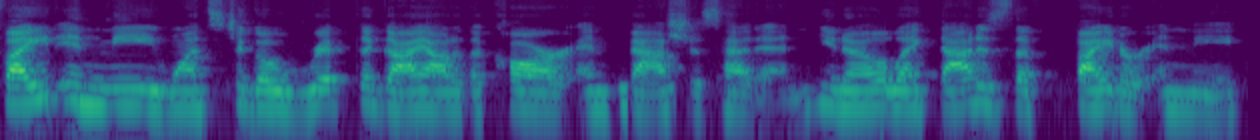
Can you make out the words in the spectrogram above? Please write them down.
fight in me wants to go rip the guy out of the car and bash his head in, you know, like that is the fighter in me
